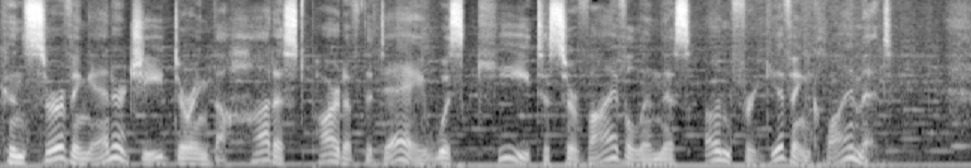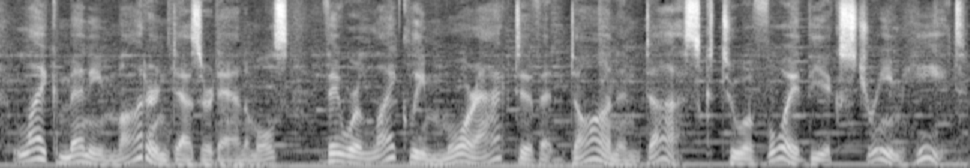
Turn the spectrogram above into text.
Conserving energy during the hottest part of the day was key to survival in this unforgiving climate. Like many modern desert animals, they were likely more active at dawn and dusk to avoid the extreme heat.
